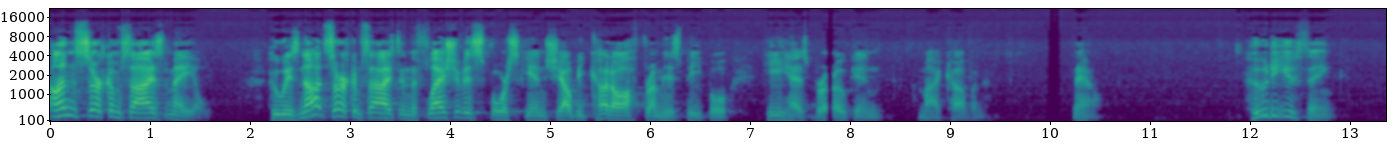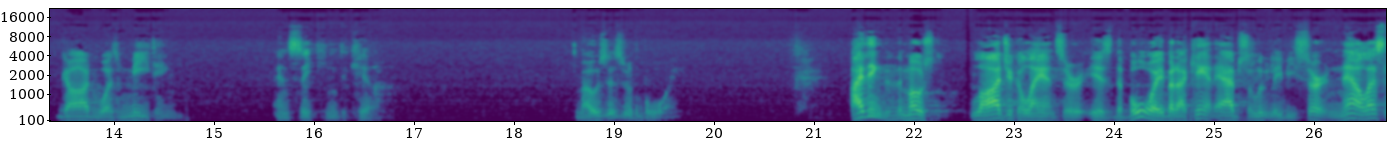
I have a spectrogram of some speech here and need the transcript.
uncircumcised male who is not circumcised in the flesh of his foreskin shall be cut off from his people. He has broken my covenant. Now, who do you think God was meeting and seeking to kill? Moses or the boy? I think that the most logical answer is the boy, but I can't absolutely be certain. Now, let's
